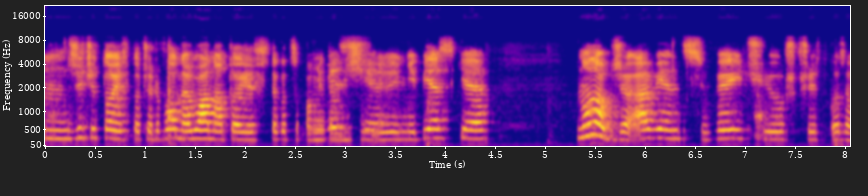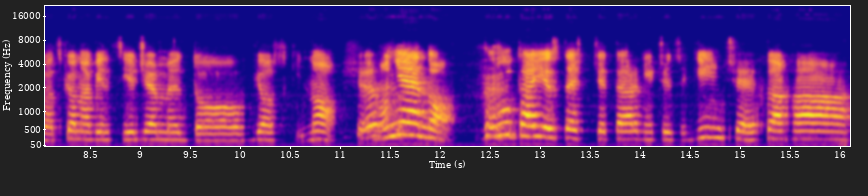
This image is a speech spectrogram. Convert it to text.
mm, życie to jest to czerwone, łana to jest z tego co pamiętam Niebieskie. y, niebieskie. No dobrze, a więc wyjdź już wszystko załatwione, a więc jedziemy do wioski. No, no nie no. Tutaj jesteście tarniczycy, gincie, haha.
